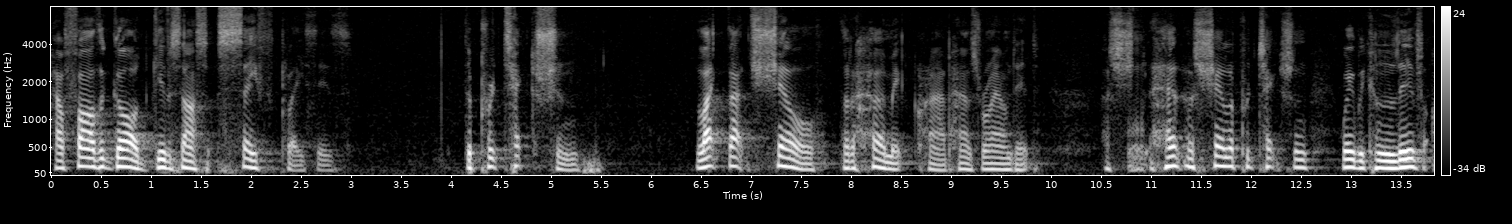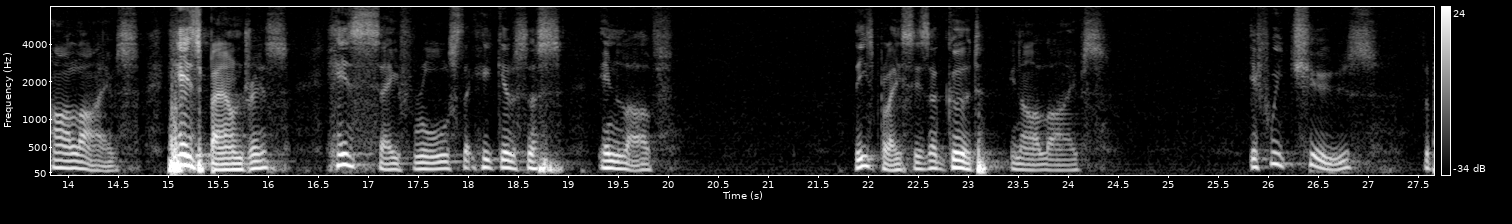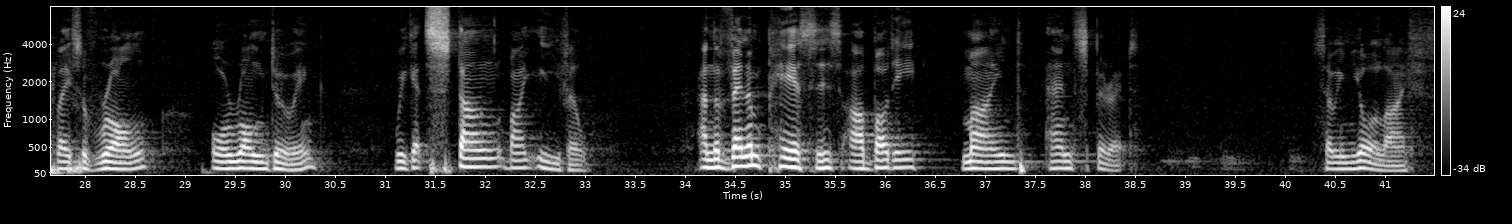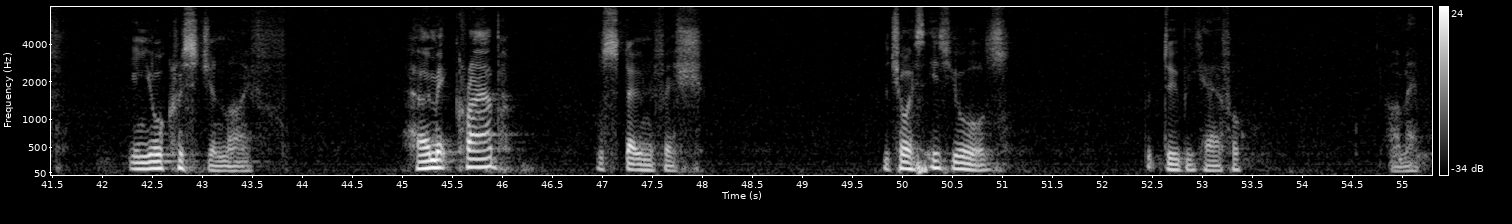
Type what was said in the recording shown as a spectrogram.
how Father God gives us safe places, the protection, like that shell that a hermit crab has around it, a, sh- a shell of protection where we can live our lives, His boundaries, His safe rules that He gives us in love. These places are good in our lives. If we choose the place of wrong, or wrongdoing, we get stung by evil. And the venom pierces our body, mind, and spirit. So, in your life, in your Christian life, hermit crab or stonefish, the choice is yours. But do be careful. Amen.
